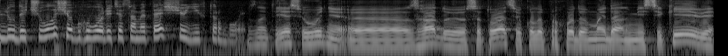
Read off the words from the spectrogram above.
люди чули, що обговорюється саме те, що їх турбує? Знаєте, я сьогодні е, згадую ситуацію, коли проходив майдан в місті Києві,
